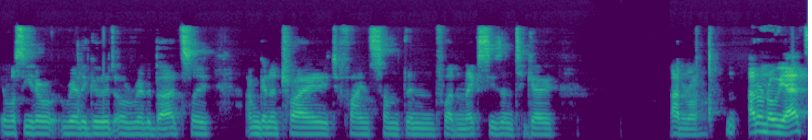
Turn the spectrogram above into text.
It was either really good or really bad. So I'm gonna try to find something for the next season to go. I don't know. I don't know yet,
